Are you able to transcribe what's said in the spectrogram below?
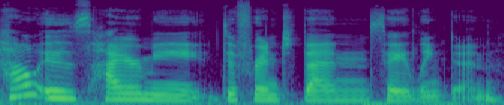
How is hire me different than say linkedin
